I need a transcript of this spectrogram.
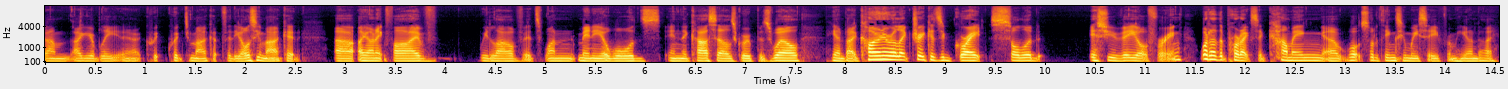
um, arguably you know, quick, quick to market for the Aussie market. Uh, Ioniq 5, we love. It's won many awards in the car sales group as well. Hyundai Kona Electric is a great, solid SUV offering. What other products are coming? Uh, what sort of things can we see from Hyundai?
